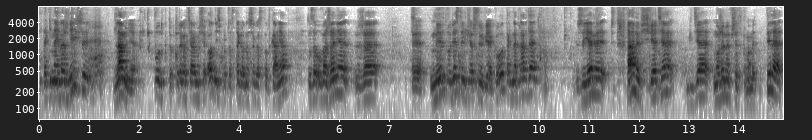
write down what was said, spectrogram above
I taki najważniejszy dla mnie punkt, do którego chciałem się odnieść podczas tego naszego spotkania, to zauważenie, że e, my w XXI wieku tak naprawdę żyjemy, czy trwamy w świecie, gdzie możemy wszystko. Mamy tyle,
